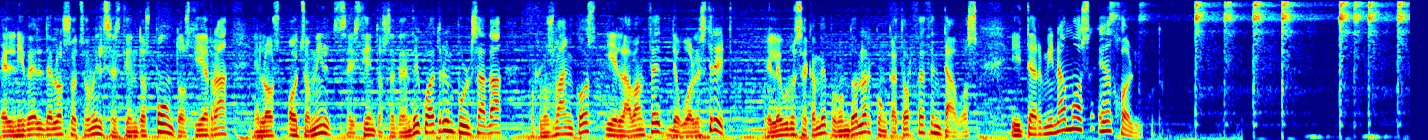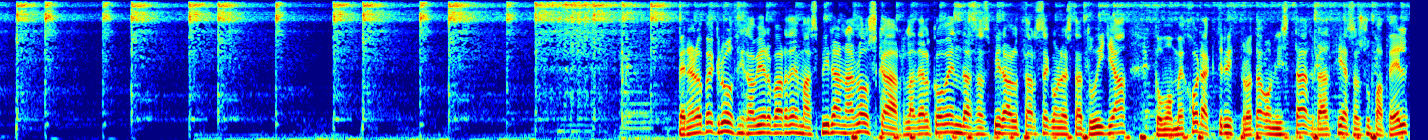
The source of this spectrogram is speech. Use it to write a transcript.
el nivel de los 8.600 puntos. Cierra en los 8.674, impulsada por los bancos y el avance de Wall Street. El euro se cambia por un dólar con 14 centavos. Y terminamos en Hollywood. Penélope Cruz y Javier Bardem aspiran al Oscar. La de Alcobendas aspira a alzarse con la estatuilla como mejor actriz protagonista gracias a su papel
